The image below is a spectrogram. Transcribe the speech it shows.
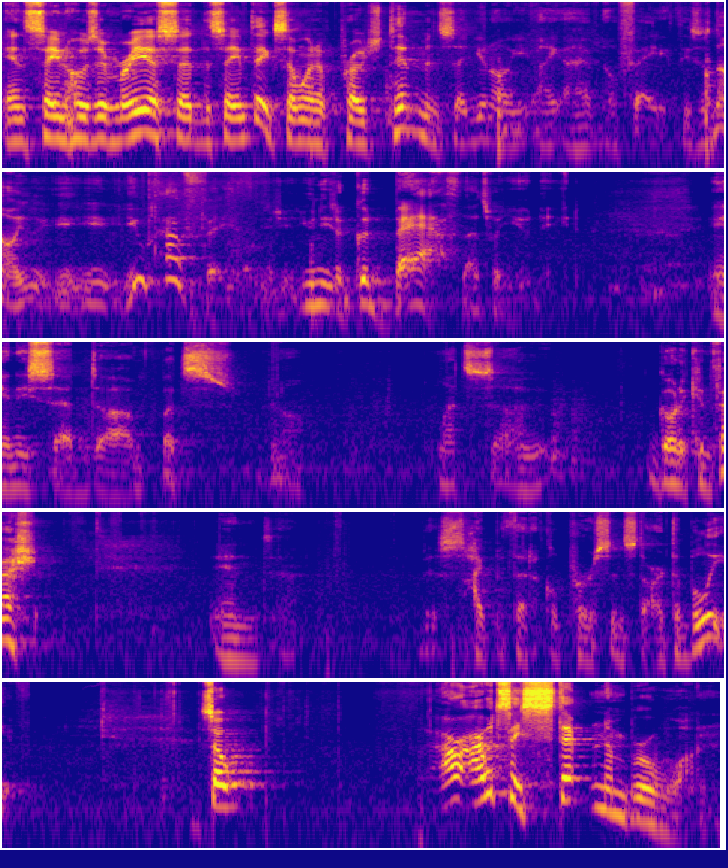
And St. Josemaria said the same thing. Someone approached him and said, You know, I, I have no faith. He says, No, you, you, you, have faith. You need a good bath. That's what you need. And he said, uh, Let's, you know, let's uh, go to confession. And uh, this hypothetical person started to believe. So I would say step number one,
